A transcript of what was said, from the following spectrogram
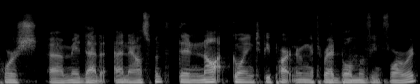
Porsche, uh, made that announcement that they're not going to be partnering with Red Bull moving forward.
